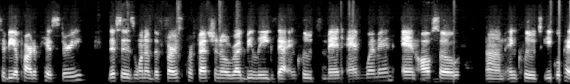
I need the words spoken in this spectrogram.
to be a part of history. This is one of the first professional rugby leagues that includes men and women and also um, includes equal pay,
